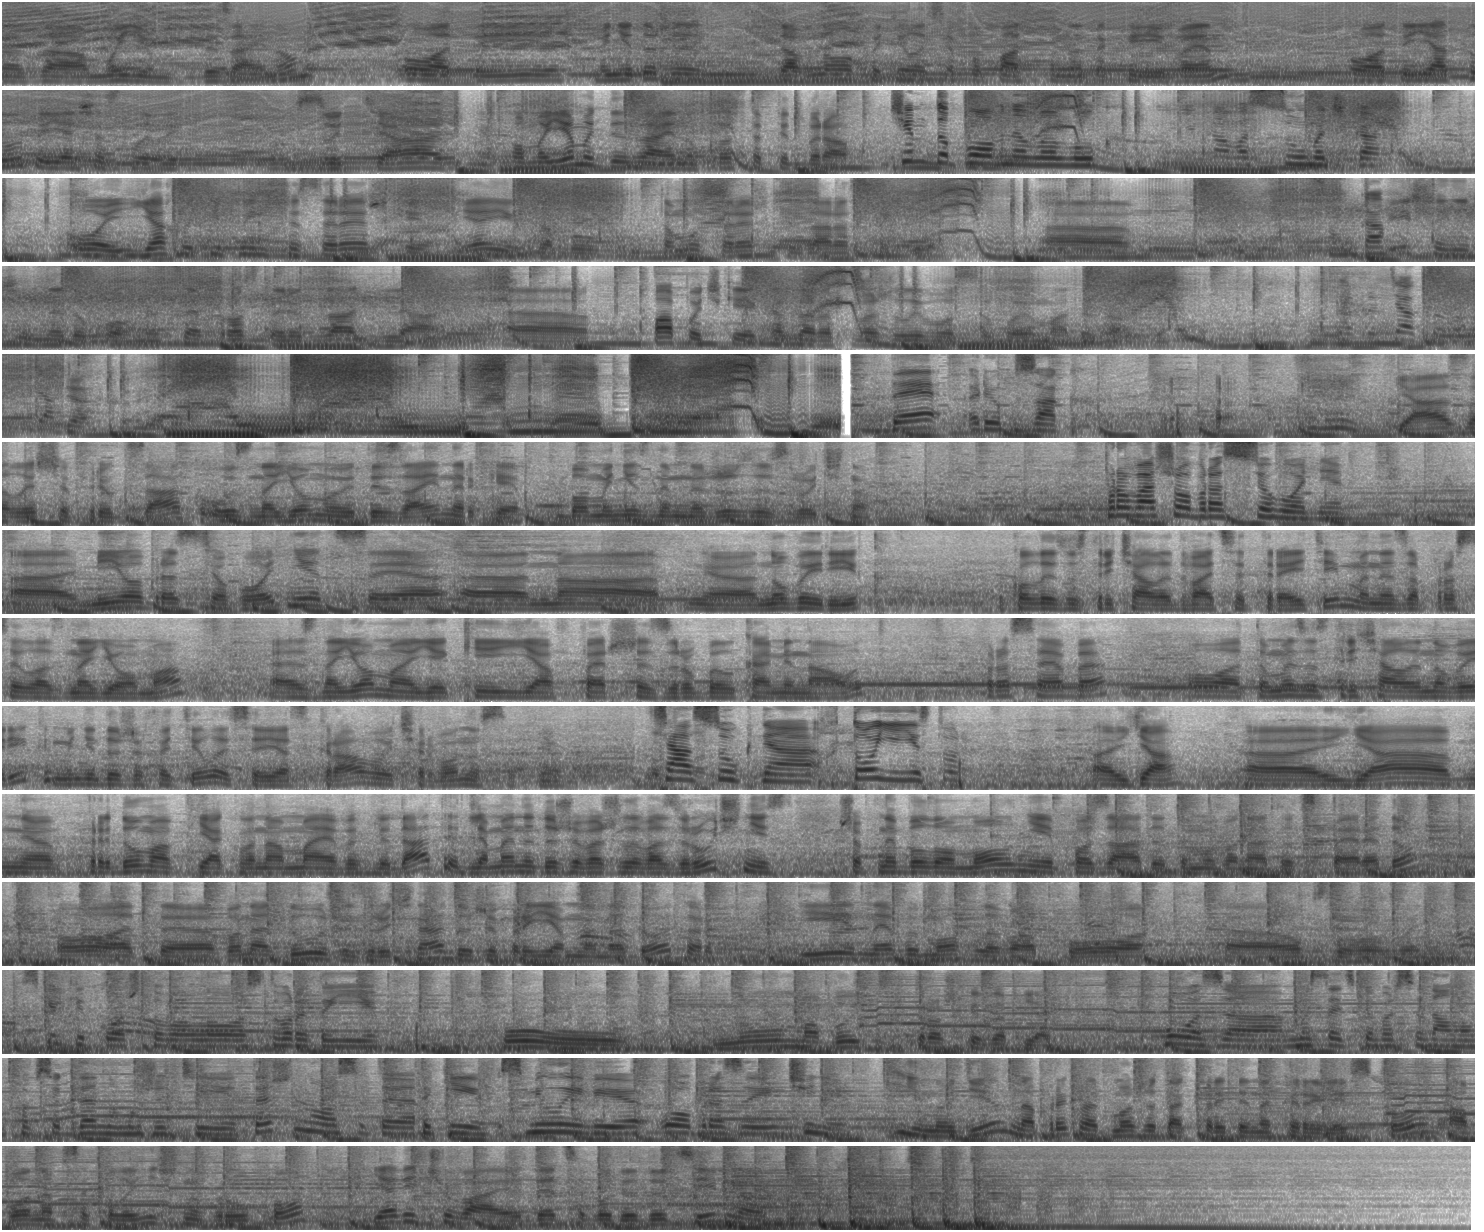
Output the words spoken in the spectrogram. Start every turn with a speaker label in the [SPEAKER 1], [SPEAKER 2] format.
[SPEAKER 1] іменно за моїм дизайном. От і мені дуже давно хотілося попасти на такий івент. От і я тут, і я щасливий. Взуття по моєму дизайну просто підбирав.
[SPEAKER 2] Чим доповнили лук? Яка у вас сумочка?
[SPEAKER 1] Ой, я хотів інші сережки, я їх забув. Тому сережки зараз такі. Е,
[SPEAKER 2] Сумка.
[SPEAKER 1] більше нічим не доповню. Це просто рюкзак для е, папочки, яка зараз важливо з собою мати завжди.
[SPEAKER 2] Добре, дякую вам. Дякую. Де рюкзак?
[SPEAKER 1] Я залишив рюкзак у знайомої дизайнерки, бо мені з ним не дуже зручно.
[SPEAKER 2] Про ваш образ сьогодні.
[SPEAKER 1] Е, Мій образ сьогодні це е, на е, новий рік. Коли зустрічали 23-й, мене запросила знайома. Е, Знайома, якій я вперше зробив камін-аут про себе. О, то ми зустрічали новий рік, і мені дуже хотілося яскраву червону сукню.
[SPEAKER 2] Ця сукня, хто її створив?
[SPEAKER 1] Е, Я. Е, Я придумав, як вона має виглядати. Для мене дуже важлива зручність, щоб не було молнії позаду, тому вона тут спереду. От е, вона дуже зручна, дуже приємна на доторк і невимоглива по е, обслуговуванню.
[SPEAKER 2] Скільки коштувало створити її?
[SPEAKER 1] Фу, ну, мабуть, трошки за п'ять.
[SPEAKER 2] Поза мистецьким арсеналом в повсякденному житті теж носите такі сміливі образи чи ні?
[SPEAKER 1] Іноді, наприклад, можу так прийти на Кирилівську або на психологічну групу. Я відчуваю, де це буде доцільно.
